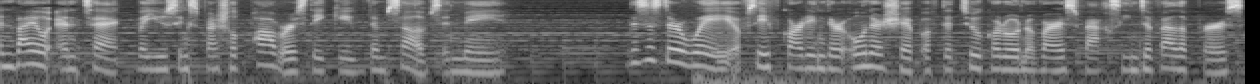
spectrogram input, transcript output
and BioNTech by using special powers they gave themselves in May. This is their way of safeguarding their ownership of the two coronavirus vaccine developers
